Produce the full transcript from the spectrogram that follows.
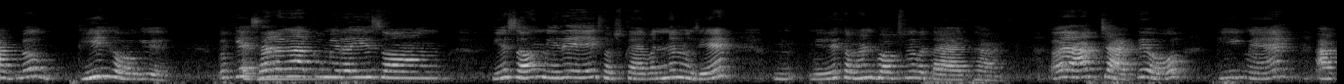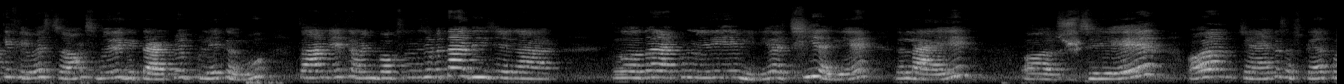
आप लोग ठीक होगे। तो कैसा लगा आपको मेरा ये सॉन्ग ये सॉन्ग मेरे एक सब्सक्राइबर ने मुझे मेरे कमेंट बॉक्स में बताया था। और आप चाहते हो कि मैं आपके फेवरेट सॉन्ग्स मेरे गिटार पे प्ले करूँ तो आप मेरे कमेंट बॉक्स में मुझे बता दीजिएगा। तो अगर आपको मेरी ये वीडियो अच्छी लगे तो लाइक और शेयर और चैनल को सब्सक्राइब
